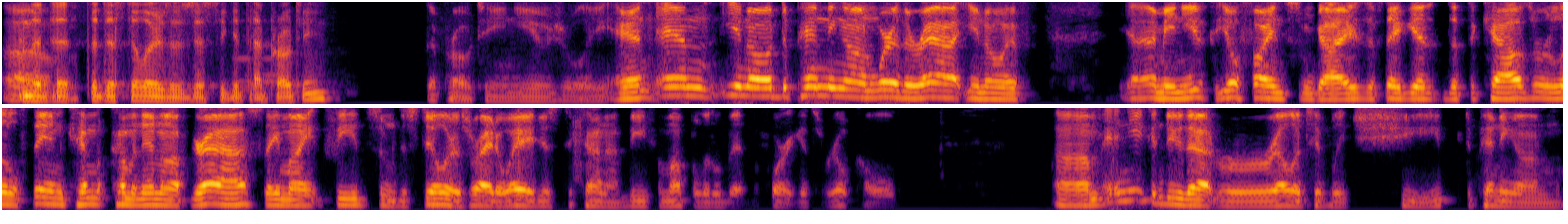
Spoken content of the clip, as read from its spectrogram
Um, and the um, the distillers is just to get that protein. The protein usually, and and you know depending on where they're at, you know if I mean you you'll find some guys if they get that the cows are a little thin com- coming in off grass, they might feed some distillers right away just to kind of beef them up a little bit before it gets real cold. Um, and you can do that relatively cheap, depending on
